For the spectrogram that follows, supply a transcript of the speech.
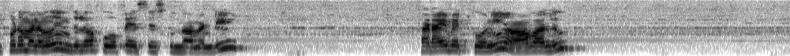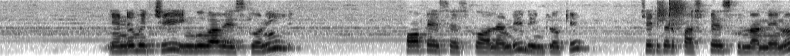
ఇప్పుడు మనము ఇందులో పోపు వేసేసుకుందామండి. కడాయి పెట్టుకొని ఆవాలు ఎండుమిర్చి ఇంగువ వేసుకొని పోపు వేసేసుకోవాలండి దీంట్లోకి. చిటికడ పసుపు వేసుకున్నాను నేను.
